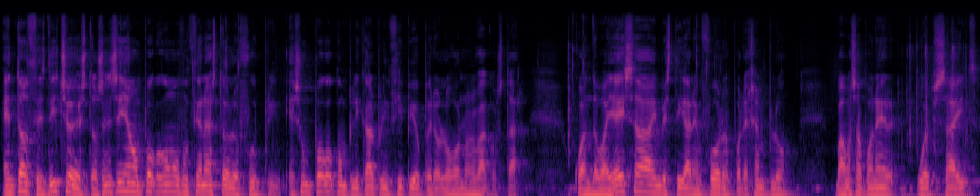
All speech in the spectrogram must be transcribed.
Entonces, dicho esto, os he enseñado un poco cómo funciona esto de los footprint. Es un poco complicado al principio, pero luego nos va a costar. Cuando vayáis a investigar en foros, por ejemplo, vamos a poner websites,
